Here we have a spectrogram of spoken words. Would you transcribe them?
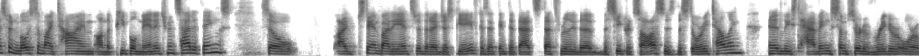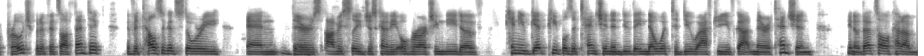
I spend most of my time on the people management side of things. So I stand by the answer that I just gave because I think that that's that's really the the secret sauce is the storytelling and at least having some sort of rigor or approach. But if it's authentic, if it tells a good story, and there's obviously just kind of the overarching need of can you get people's attention and do they know what to do after you've gotten their attention? You know, that's all kind of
